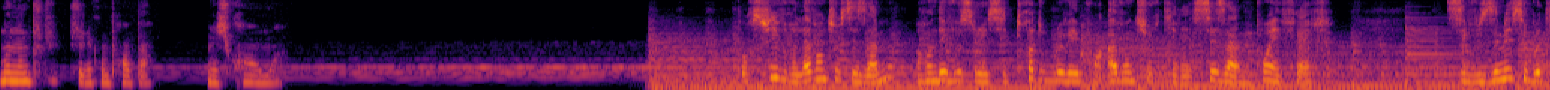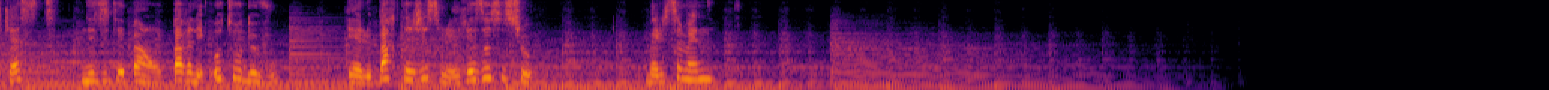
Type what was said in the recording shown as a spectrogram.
Moi non plus, je ne comprends pas, mais je crois en moi. Pour suivre l'aventure Sésame, rendez-vous sur le site www.aventure-sésame.fr. Si vous aimez ce podcast, n'hésitez pas à en parler autour de vous et à le partager sur les réseaux sociaux. Belle semaine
